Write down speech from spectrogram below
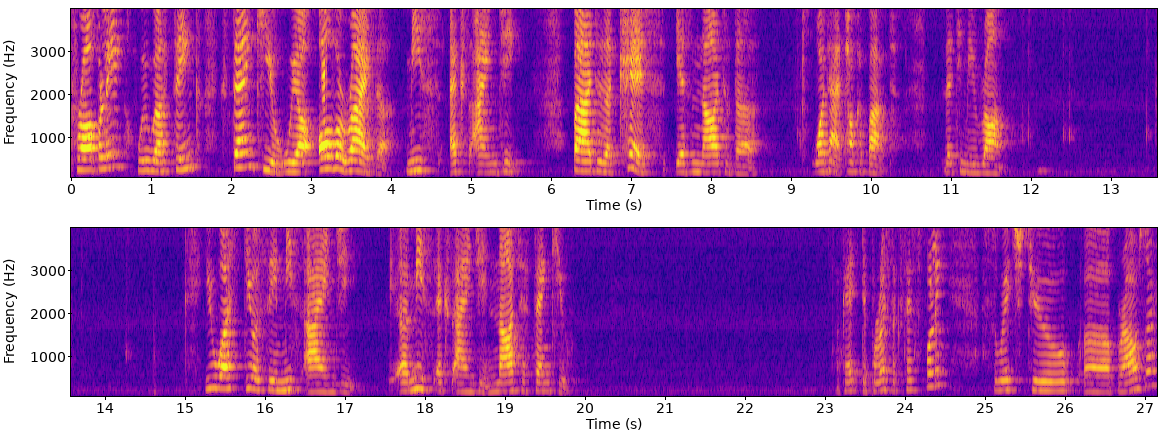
probably we will think thank you we will override miss xing. But the case is not the what I talk about. Let me run. You will still see miss ing, uh, miss xing, not thank you. Okay, deploy successfully. Switch to uh, browser.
